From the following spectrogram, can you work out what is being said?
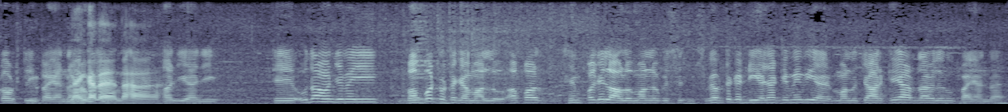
ਕਾਸਟਲੀ ਪੈ ਜਾਂਦਾ। ਮਹਿੰਗਾ ਪੈ ਜਾਂਦਾ ਹਾਂ। ਹਾਂਜੀ ਹਾਂਜੀ। ਤੇ ਉਹਦਾ ਹੁਣ ਜਿਵੇਂ ਜੀ ਬੰਪਰ ਟੁੱਟ ਗਿਆ ਮੰਨ ਲਓ ਆਪਾਂ ਸਿੰਪਲ ਜਿਹਾ ਲਾ ਲਓ ਮੰਨ ਲਓ ਕਿ ਸਵਿਫਟ ਗੱਡੀ ਆ ਜਾਂ ਕਿਵੇਂ ਵੀ ਹੈ ਮੰਨ ਲਓ 4000 ਦਾ ਅਗਲੇ ਨੂੰ ਪੈ ਜਾਂਦਾ ਹੈ।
